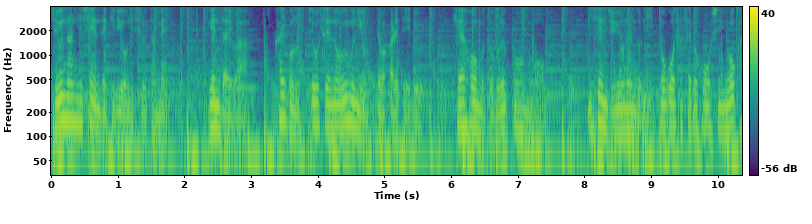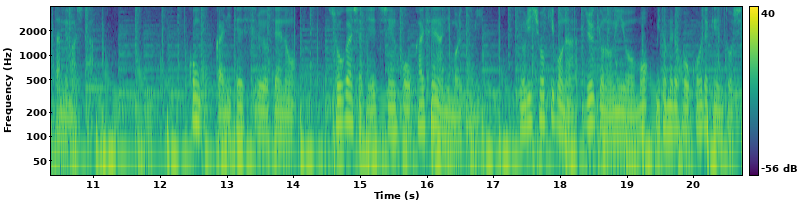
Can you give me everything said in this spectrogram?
柔軟に支援できるようにするため現在は介護の必要性の有無によって分かれているケアホームとグループホームを2014年度に統合させる方針を固めました。今国会に提出する予定の障害者自立支援法改正案に盛り込みより小規模な住居の運用も認める方向で検討し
